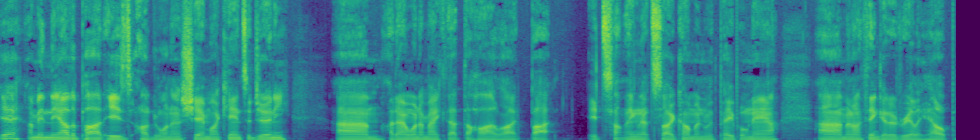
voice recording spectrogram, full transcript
yeah i mean the other part is i'd want to share my cancer journey um, I don't want to make that the highlight, but it's something that's so common with people now, um, and I think it would really help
